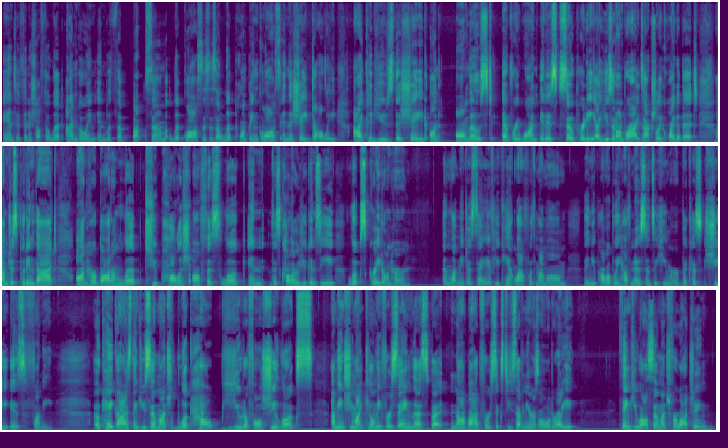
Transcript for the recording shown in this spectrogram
and to finish off the lip, I'm going in with the Buxom lip gloss. This is a lip plumping gloss in the shade Dolly. I could use this shade on almost everyone. It is so pretty. I use it on brides actually quite a bit. I'm just putting that on her bottom lip to polish off this look and this color you can see looks great on her. And let me just say, if you can't laugh with my mom, then you probably have no sense of humor because she is funny. Okay, guys, thank you so much. Look how beautiful she looks. I mean, she might kill me for saying this, but not bad for 67 years old, right? Thank you all so much for watching.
